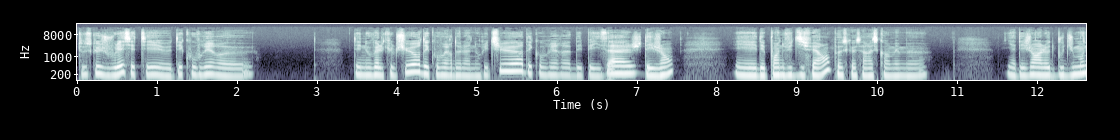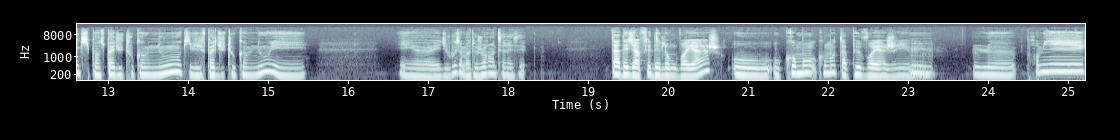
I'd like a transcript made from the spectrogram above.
tout ce que je voulais, c'était découvrir des nouvelles cultures, découvrir de la nourriture, découvrir des paysages, des gens et des points de vue différents, parce que ça reste quand même. Il y a des gens à l'autre bout du monde qui pensent pas du tout comme nous, qui vivent pas du tout comme nous, et, et, euh, et du coup, ça m'a toujours intéressée. Tu as déjà fait des longs voyages Ou, ou comment tu as pu voyager euh, Mm. Le premier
